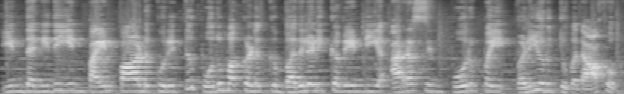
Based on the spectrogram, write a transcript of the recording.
இந்த நிதியின் பயன்பாடு குறித்து பொதுமக்களுக்கு பதிலளிக்க வேண்டிய அரசின் பொறுப்பை வலியுறுத்துவதாகும்.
